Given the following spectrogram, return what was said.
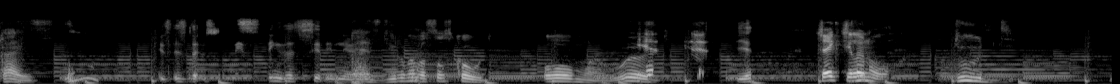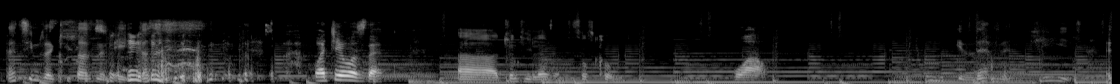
Guys, mm. It's, it's the it's these things that sit in your head. do you remember Source Code? Oh my word, Yeah. Yeah. Jake Gyllenhaal. dude. That seems like 2008, doesn't it? What year was that? Uh, 2011 Source Code. Wow. 2011, Jeez. Uh,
